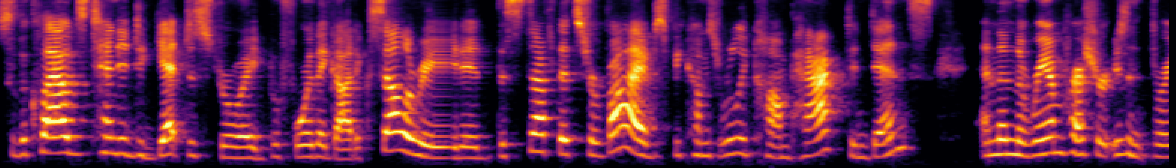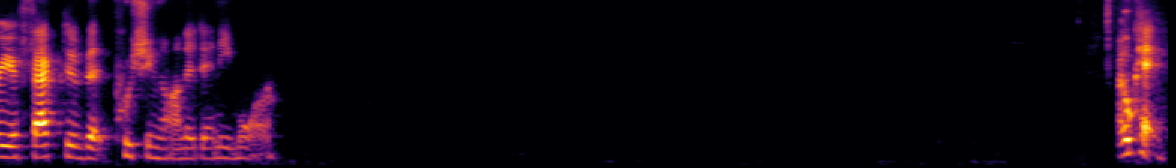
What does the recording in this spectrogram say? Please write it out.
So the clouds tended to get destroyed before they got accelerated. The stuff that survives becomes really compact and dense, and then the ram pressure isn't very effective at pushing on it anymore. Okay,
